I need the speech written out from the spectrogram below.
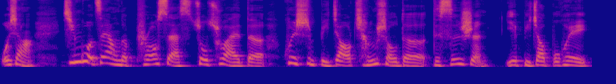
我想经过这样的 process 做出来的会是比较成熟的 decision，也比较不会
